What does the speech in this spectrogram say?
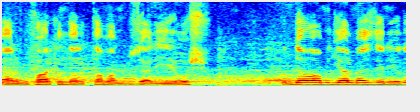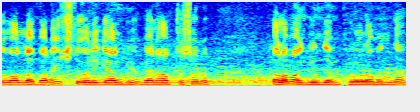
Yani bir farkındalık tamam güzel, iyi, hoş. Bunun devamı gelmez deniyordu. Valla bana hiç de öyle gelmiyor. Ben hafta sonu Kalaman gündemi programında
